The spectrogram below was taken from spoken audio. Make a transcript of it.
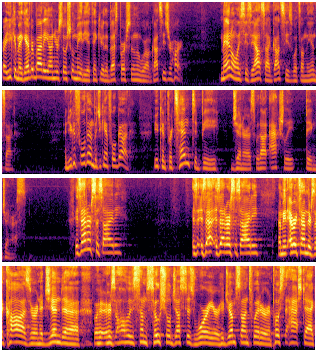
Right? You can make everybody on your social media think you're the best person in the world. God sees your heart. Man only sees the outside, God sees what's on the inside. And you can fool them, but you can't fool God. You can pretend to be generous without actually being generous. Is that our society? Is, is, that, is that our society? I mean, every time there's a cause or an agenda, or there's always some social justice warrior who jumps on Twitter and posts the hashtag,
